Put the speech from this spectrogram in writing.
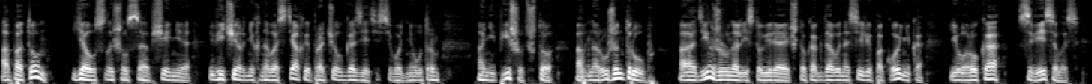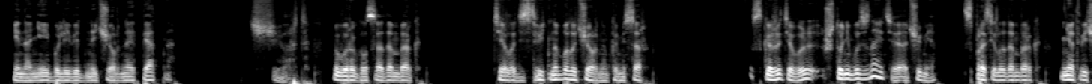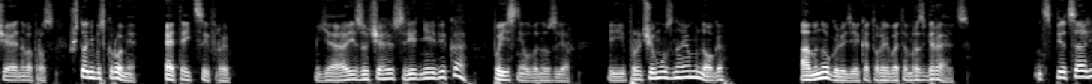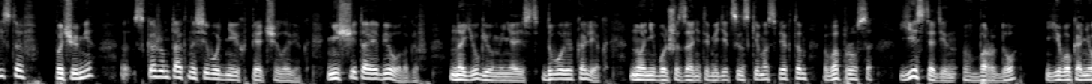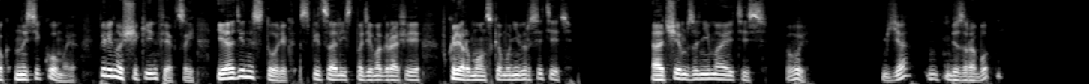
«А потом я услышал сообщение в вечерних новостях и прочел в газете сегодня утром. Они пишут, что обнаружен труп, а один журналист уверяет, что когда выносили покойника, его рука свесилась, и на ней были видны черные пятна». «Черт!» — выругался Адамберг. «Тело действительно было черным, комиссар». «Скажите, вы что-нибудь знаете о чуме?» — спросил Адамберг, не отвечая на вопрос. «Что-нибудь кроме этой цифры?» «Я изучаю средние века», — пояснил Венузлер, — «и про чуму знаю много». А много людей, которые в этом разбираются? Специалистов по чуме, скажем так, на сегодня их пять человек, не считая биологов. На юге у меня есть двое коллег, но они больше заняты медицинским аспектом вопроса. Есть один в Бордо, его конек – насекомые, переносчики инфекций, и один историк, специалист по демографии в Клермонском университете. А чем занимаетесь вы? Я безработный.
